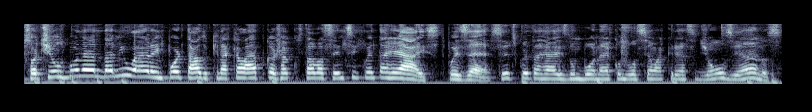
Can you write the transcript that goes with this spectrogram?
Só tinha os boné da New Era importado, que naquela época já custava 150 reais. Pois é, 150 reais num boné quando você é uma criança de 11 anos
